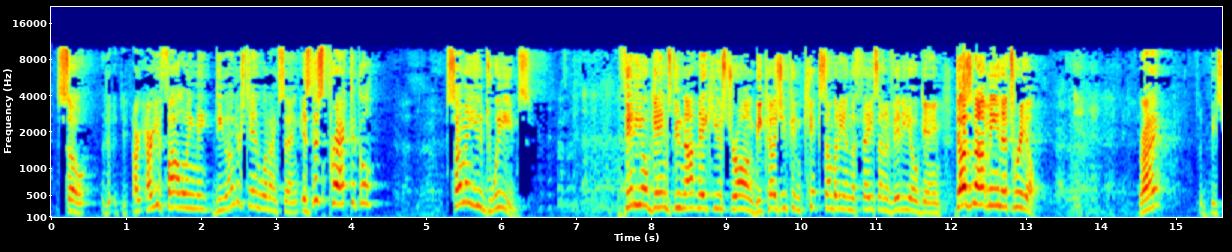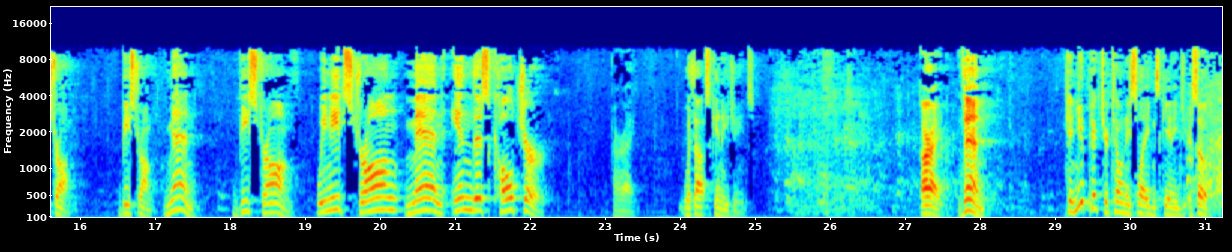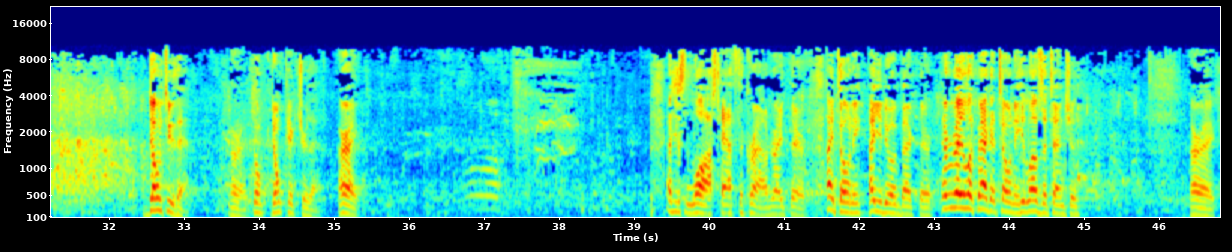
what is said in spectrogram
So, are, are you following me? Do you understand what I'm saying? Is this practical? Some of you dweebs, video games do not make you strong. Because you can kick somebody in the face on a video game does not mean it's real. Right? Be strong. Be strong. Men, be strong. We need strong men in this culture. All right. Without skinny jeans. All right. Then, can you picture Tony Slade and skinny jeans? So, don't do that. All right. Don't, don't picture that. All right. I just lost half the crowd right there. Hi, Tony. How you doing back there? Everybody look back at Tony. He loves attention. All right.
